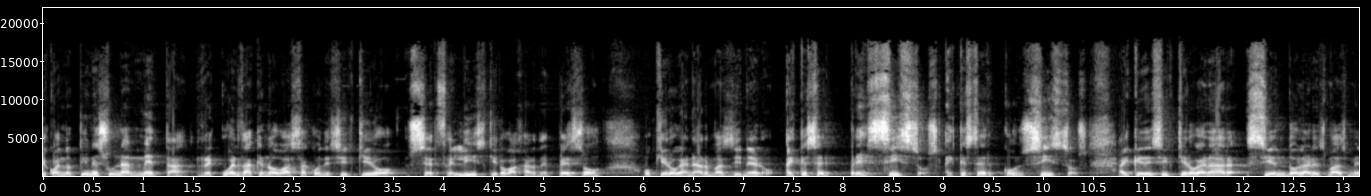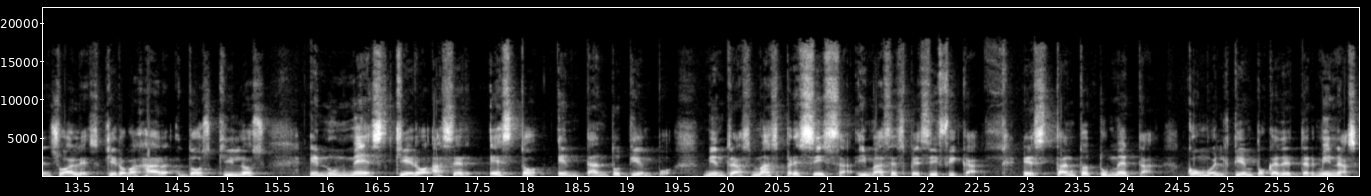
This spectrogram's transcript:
que cuando tienes una meta, recuerda que no basta con decir quiero ser feliz, quiero bajar de peso o quiero ganar más dinero. Hay que ser precisos, hay que ser concisos. Hay que decir quiero ganar 100 dólares más mensuales, quiero bajar 2 kilos en un mes, quiero hacer esto en tanto tiempo. Mientras más precisa y más específica es tanto tu meta como el tiempo que determinas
